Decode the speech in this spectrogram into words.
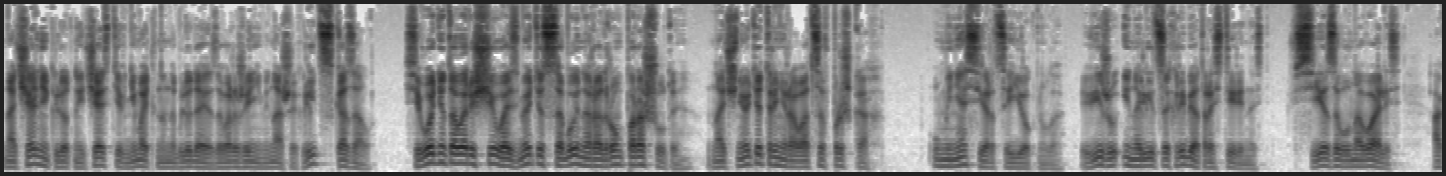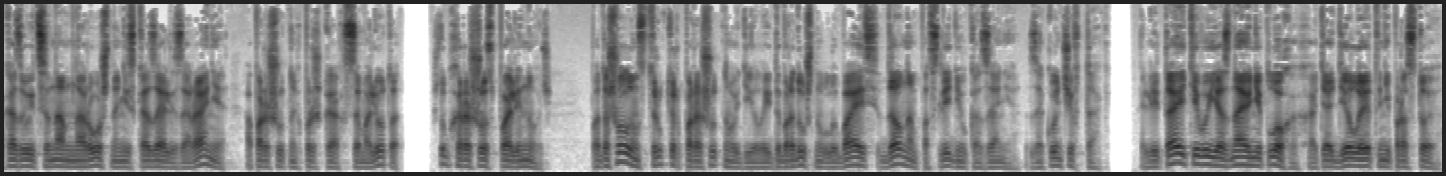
начальник летной части, внимательно наблюдая за выражениями наших лиц, сказал, «Сегодня, товарищи, возьмете с собой на аэродром парашюты, начнете тренироваться в прыжках». У меня сердце ёкнуло. Вижу и на лицах ребят растерянность. Все заволновались. Оказывается, нам нарочно не сказали заранее о парашютных прыжках с самолета, чтобы хорошо спали ночь. Подошел инструктор парашютного дела и, добродушно улыбаясь, дал нам последние указания, закончив так. «Летаете вы, я знаю, неплохо, хотя дело это непростое.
